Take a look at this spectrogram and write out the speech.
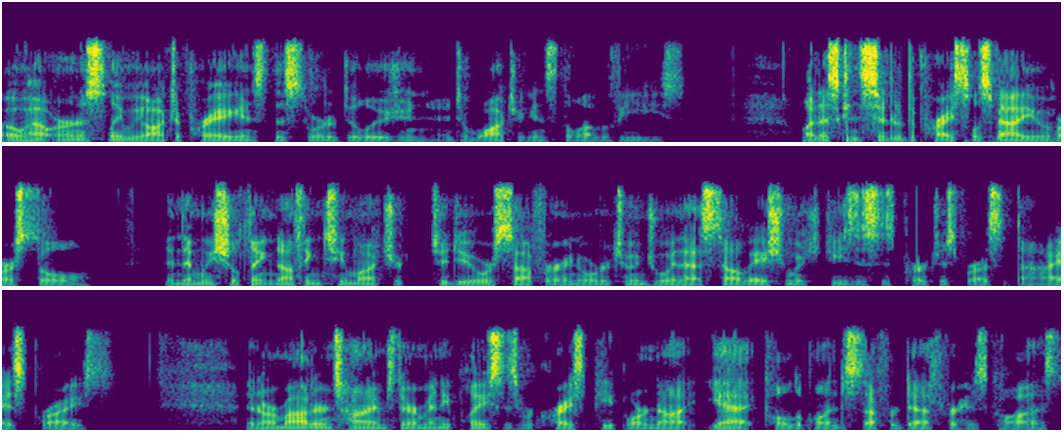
Oh, how earnestly we ought to pray against this sort of delusion, and to watch against the love of ease. Let us consider the priceless value of our soul, and then we shall think nothing too much to do or suffer in order to enjoy that salvation which Jesus has purchased for us at the highest price. In our modern times, there are many places where Christ's people are not yet called upon to suffer death for his cause.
